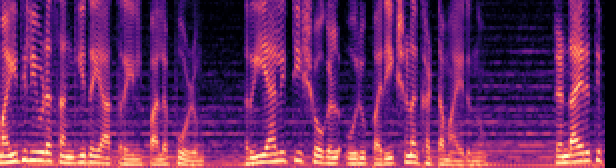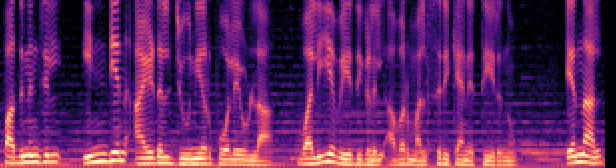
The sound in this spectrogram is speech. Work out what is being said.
മൈഥിലിയുടെ സംഗീതയാത്രയിൽ പലപ്പോഴും റിയാലിറ്റി ഷോകൾ ഒരു പരീക്ഷണഘട്ടമായിരുന്നു. രണ്ടായിരത്തി പതിനഞ്ചിൽ ഇന്ത്യൻ ഐഡൽ ജൂനിയർ പോലെയുള്ള വലിയ വേദികളിൽ അവർ മത്സരിക്കാനെത്തിയിരുന്നു എന്നാൽ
